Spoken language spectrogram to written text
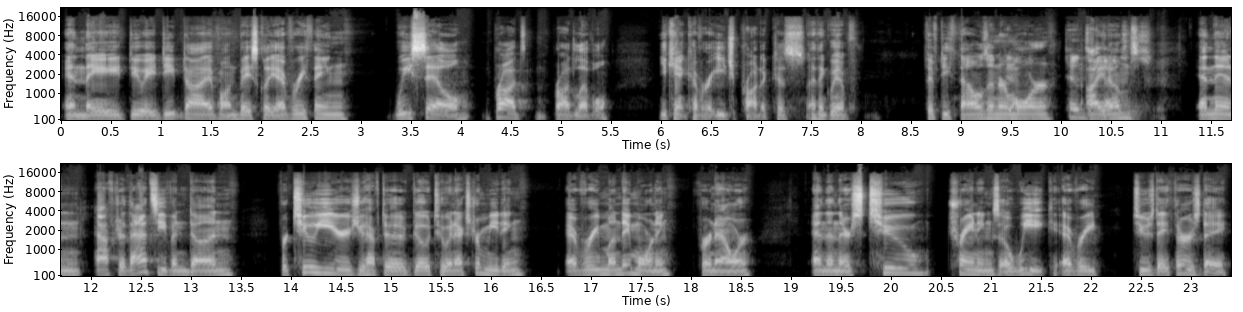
and they do a deep dive on basically everything we sell broad broad level. You can't cover each product because I think we have 50,000 or more tens items. thousands. And then after that's even done, for two years, you have to go to an extra meeting every Monday morning for an hour. And then there's two trainings a week every Tuesday, Thursday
